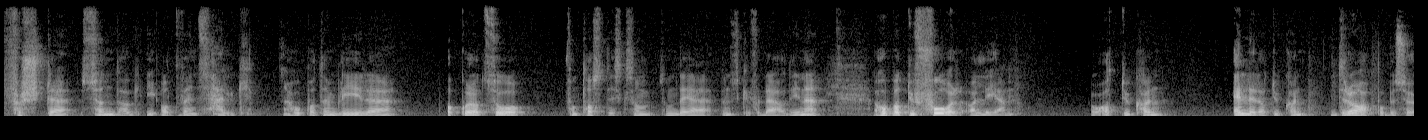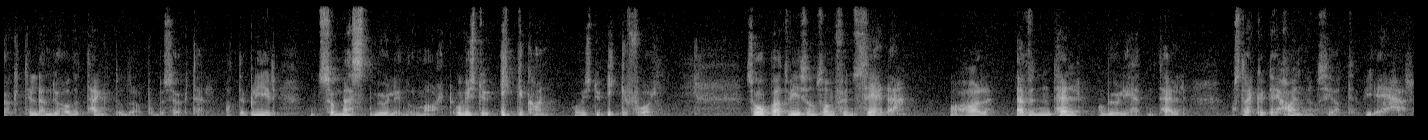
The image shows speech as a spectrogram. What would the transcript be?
første søndag i adventshelg. Jeg håper at den blir eh, akkurat så fantastisk som, som, det jeg ønsker for deg og dine. Jeg håper at du får alle hjem, og at du kan eller at du kan dra på besøk til dem du hadde tenkt å dra på besøk til. At det blir så mest mulig normalt. Og hvis du ikke kan, og hvis du ikke får, så håper jeg at vi som samfunn ser det og har evnen til og muligheten til å strekke ut ei hånd og si at vi er her.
